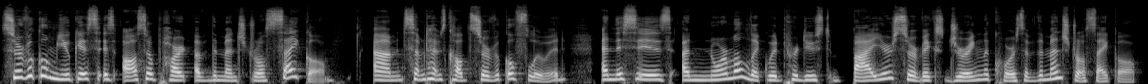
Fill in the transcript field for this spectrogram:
Cervical mucus is also part of the menstrual cycle um, sometimes called cervical fluid. And this is a normal liquid produced by your cervix during the course of the menstrual cycle.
